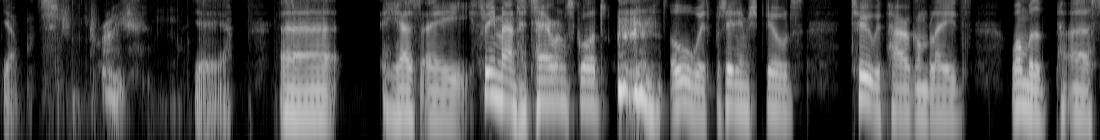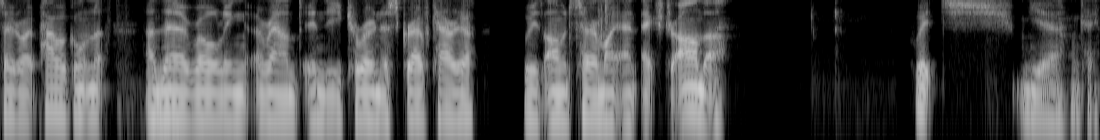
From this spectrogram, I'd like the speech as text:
yeah. Struth. yeah, yeah. Uh, he has a three-man Hetaeron squad, all with Praesidium shields, two with Paragon blades, one with a uh, Solarite power gauntlet, and they're rolling around in the Coronus Grav carrier with armored ceramite and extra armor. Which, yeah, okay.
